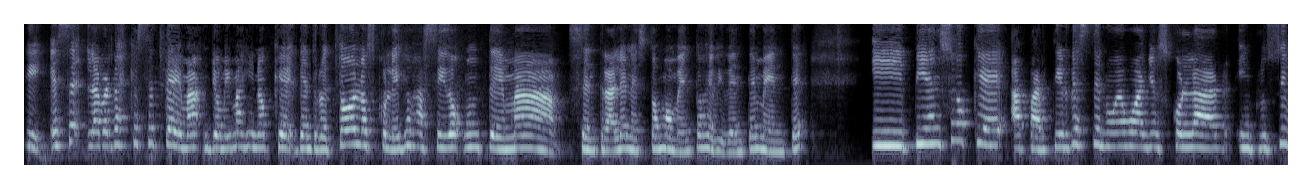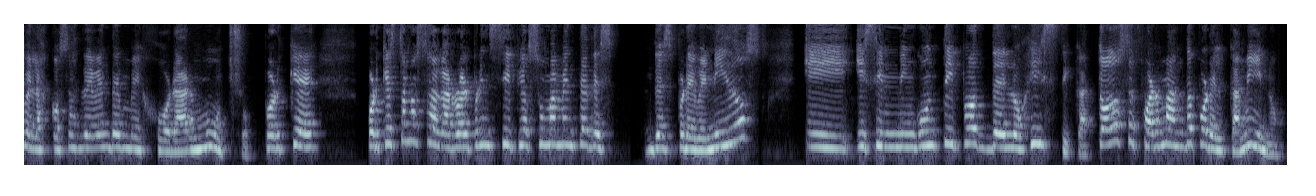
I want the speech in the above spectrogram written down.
Sí, ese, la verdad es que ese tema, yo me imagino que dentro de todos los colegios ha sido un tema central en estos momentos, evidentemente. Y pienso que a partir de este nuevo año escolar, inclusive las cosas deben de mejorar mucho. ¿Por qué? Porque esto nos agarró al principio sumamente desprevenidos y, y sin ningún tipo de logística. Todo se fue armando por el camino.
